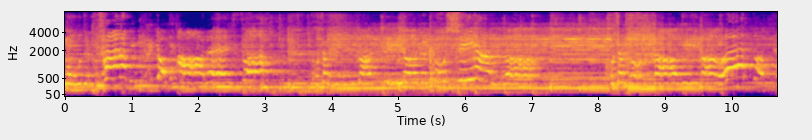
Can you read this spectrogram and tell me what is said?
모든 사람이 여기 아래 있어 고장 네가 뛰어들 곳이 아니라 고장 너 따위가 어떡해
